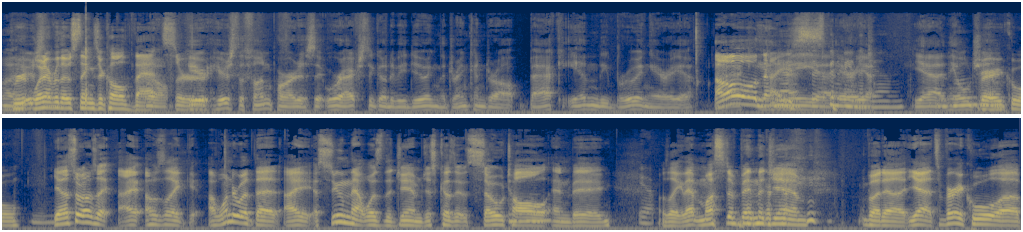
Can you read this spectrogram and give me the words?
Well, bre- here's- whatever those things are called, Well, vats or here, here's the fun part: is that we're actually going to be doing the drink and drop back in the brewing area. Oh, nice. the, Yes, uh, gonna be in the area. gym. Yeah, in the old gym. very cool. Yeah, that's what I was like. I, I was like, I wonder what that. I assume that was the gym just because it was so tall and big. Yeah. I was like, that must have been the gym. but uh, yeah, it's a very cool uh,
